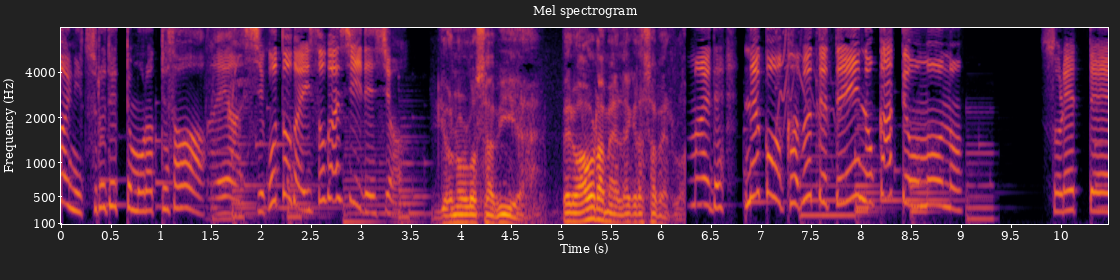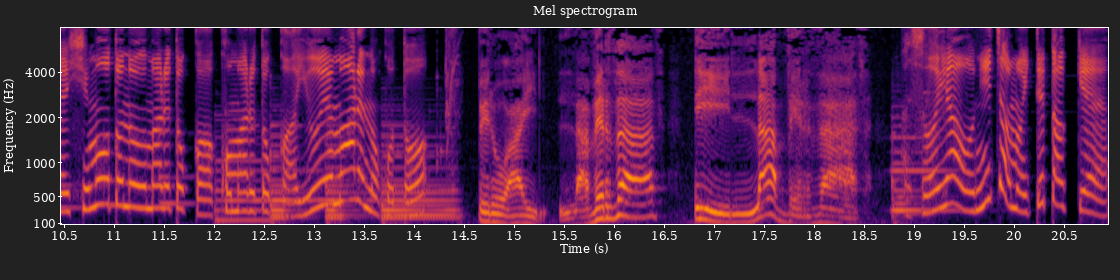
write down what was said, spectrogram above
ワイに連れてってもらってさ。いや仕事が忙しいでしょ。Yo no lo sabía, pero ahora me alegra saberlo. 前で猫をかぶってていいのかって思うの。それってひ妹の生まれとか困るとか UMR のこと？Pero hay la verdad y la verdad. そういやお兄ちゃんも言ってたっけ。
